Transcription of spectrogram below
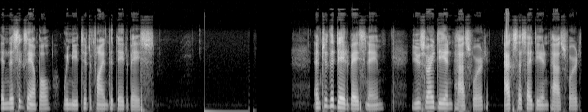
In this example, we need to define the database. Enter the database name, user ID and password, access ID and password,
